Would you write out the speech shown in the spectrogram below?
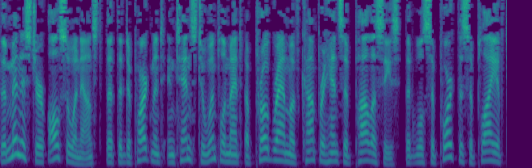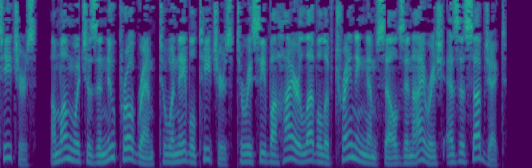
The minister also announced that the department intends to implement a program of comprehensive policies that will support the supply of teachers, among which is a new program to enable teachers to receive a higher level of training themselves in Irish as a subject.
